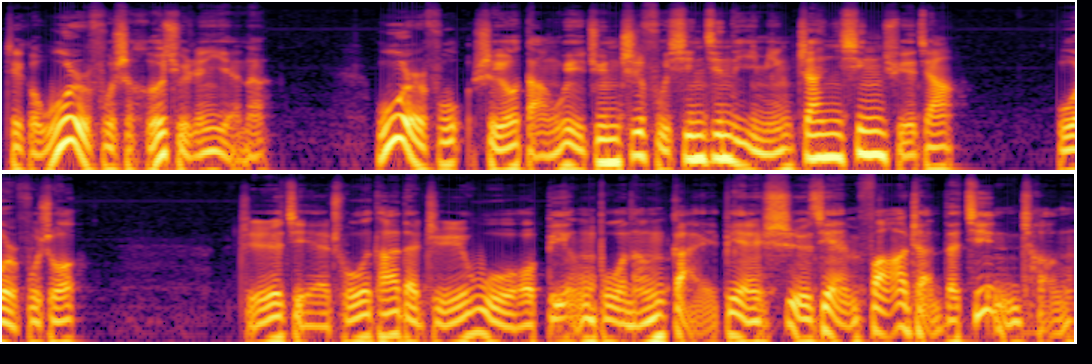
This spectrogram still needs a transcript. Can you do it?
这个乌尔夫是何许人也呢？乌尔夫是由党卫军支付薪金的一名占星学家。乌尔夫说：“只解除他的职务，并不能改变事件发展的进程。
